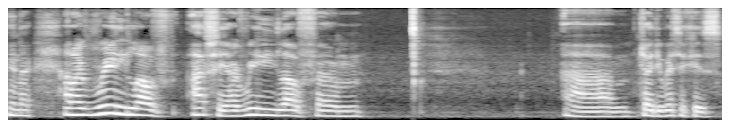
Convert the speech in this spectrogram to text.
you know, and I really love. Actually, I really love um, um, Jodie Whittaker's.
